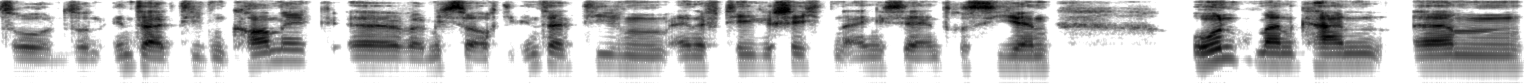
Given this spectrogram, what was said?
so, so einen interaktiven Comic, äh, weil mich so auch die interaktiven NFT-Geschichten eigentlich sehr interessieren. Und man kann ähm,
